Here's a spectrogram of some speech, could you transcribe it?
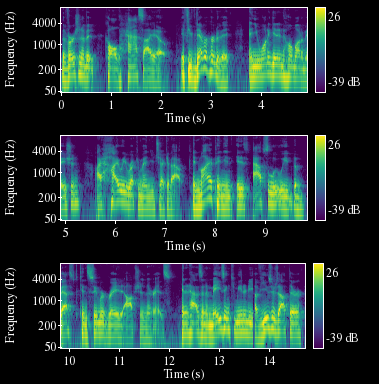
the version of it called HASS.io. If you've never heard of it and you want to get into home automation, I highly recommend you check it out. In my opinion, it is absolutely the best consumer grade option there is. And it has an amazing community of users out there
